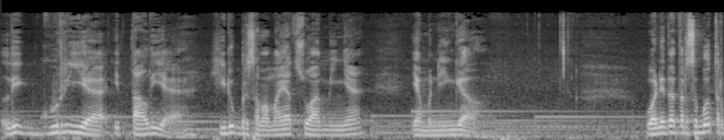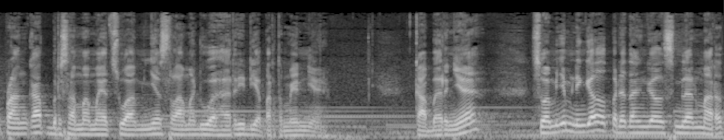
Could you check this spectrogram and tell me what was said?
Liguria, Italia, hidup bersama mayat suaminya yang meninggal Wanita tersebut terperangkap bersama mayat suaminya selama dua hari di apartemennya. Kabarnya, suaminya meninggal pada tanggal 9 Maret,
